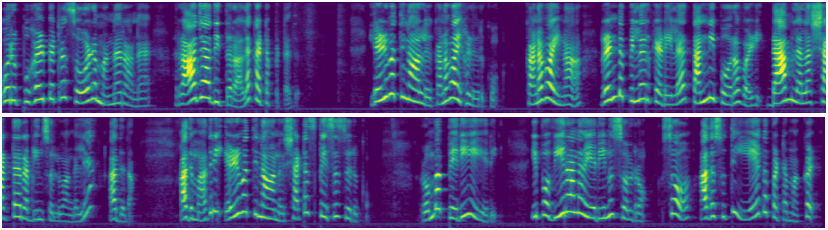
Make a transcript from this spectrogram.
ஒரு புகழ்பெற்ற சோழ மன்னரான ராஜாதித்தரால் கட்டப்பட்டது. எழுபத்தி நாலு கணவாய்கள் இருக்கும். கணவாய்னா ரெண்டு பில்லருக்கு இடையில தண்ணி போகிற வழி டேம்லலாம் ஷட்டர் அப்படின்னு சொல்லுவாங்க இல்லையா? அதுதான். அது மாதிரி எழுபத்தி நாலு ஷட்டர் ஸ்பேசஸ் இருக்கும். ரொம்ப பெரிய ஏரி. இப்போ வீரான ஏரின்னு சொல்கிறோம் ஸோ அதை சுற்றி ஏகப்பட்ட மக்கள்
